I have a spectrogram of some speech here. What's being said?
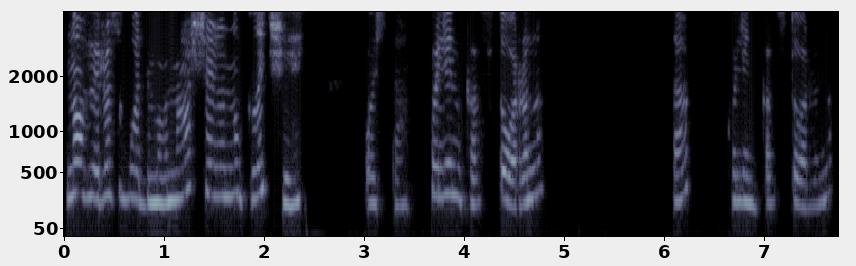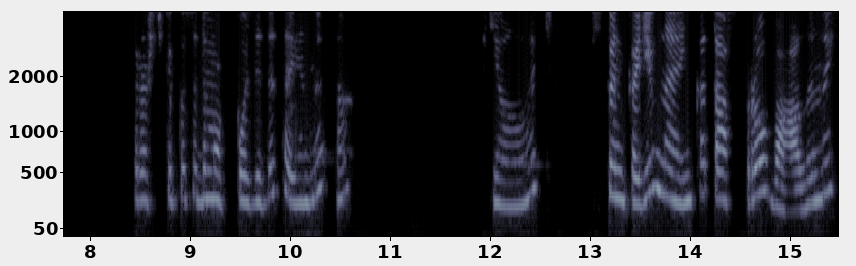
Ноги розводимо на ширину плечі. Ось так. Колінка в сторону. Так, колінка в сторону. Трошечки посидимо в позі дитини. Так. П'ять. Спинка рівненька, таз провалений.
